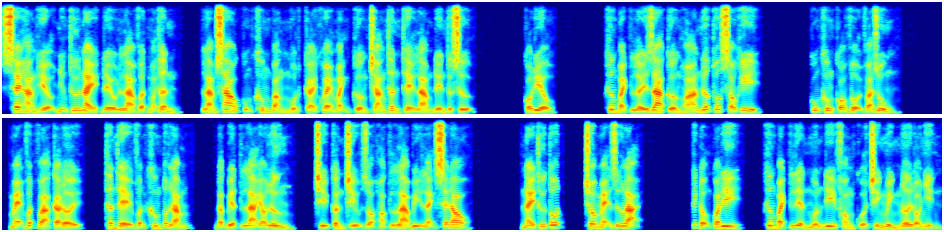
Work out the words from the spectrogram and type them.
xe hàng hiệu những thứ này đều là vật ngoại thân, làm sao cũng không bằng một cái khỏe mạnh cường tráng thân thể làm đến thực sự. Có điều, khương bạch lấy ra cường hóa nước thuốc sau khi, cũng không có vội vã dùng. Mẹ vất vả cả đời, thân thể vẫn không tốt lắm, đặc biệt là eo lưng, chỉ cần chịu rõ hoặc là bị lạnh sẽ đau. Này thứ tốt, cho mẹ giữ lại. Kích động qua đi, khương bạch liền muốn đi phòng của chính mình nơi đó nhìn.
